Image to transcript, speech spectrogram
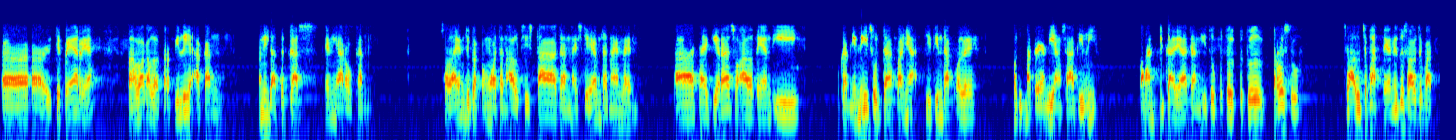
uh, DPR ya, bahwa kalau terpilih akan menindak tegas TNI arogan. Selain juga penguatan alutsista dan SDM dan lain-lain. Uh, saya kira soal TNI bukan ini sudah banyak ditindak oleh panglima TNI yang saat ini, Pak Andika ya, dan itu betul-betul terus tuh selalu cepat TNI itu selalu cepat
